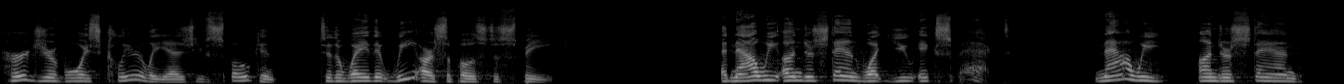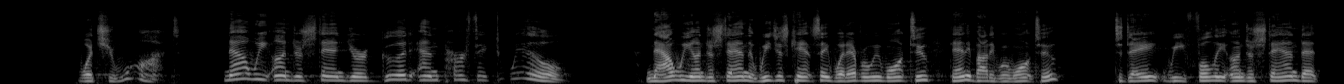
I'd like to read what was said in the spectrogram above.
heard your voice clearly as you've spoken to the way that we are supposed to speak. And now we understand what you expect. Now we understand what you want. Now we understand your good and perfect will. Now we understand that we just can't say whatever we want to to anybody we want to. Today we fully understand that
